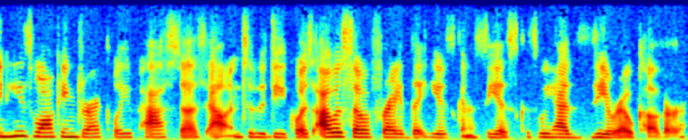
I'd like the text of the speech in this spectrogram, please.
and he's walking directly past us out into the decoys. I was so afraid that he was going to see us cuz we had zero cover.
